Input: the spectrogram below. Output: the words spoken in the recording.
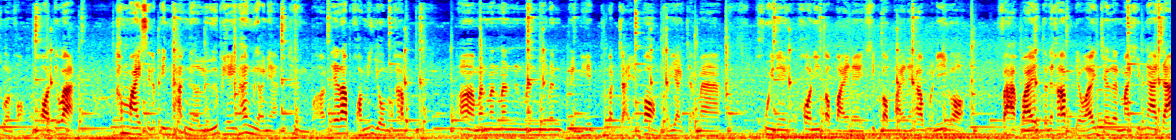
ส่วนของหัวข้อที่ว่าทำไมศิลปินภาคเหนือหรือเพลงภาคเหนือเนี่ยถึงได้รับความนิยมครับ อ่ามันมันมันมันมีมันเป็นเหตุปัจจัยอย่างพ่องเราอยากจะมาคุยในข้อนี้ต่อไปในคลิปต่อไปนะครับ วันนี้ก็ฝากไว้ตัวนะครับ เดี๋ยวไว้เจอกันมาคลิปหน้าจ้า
